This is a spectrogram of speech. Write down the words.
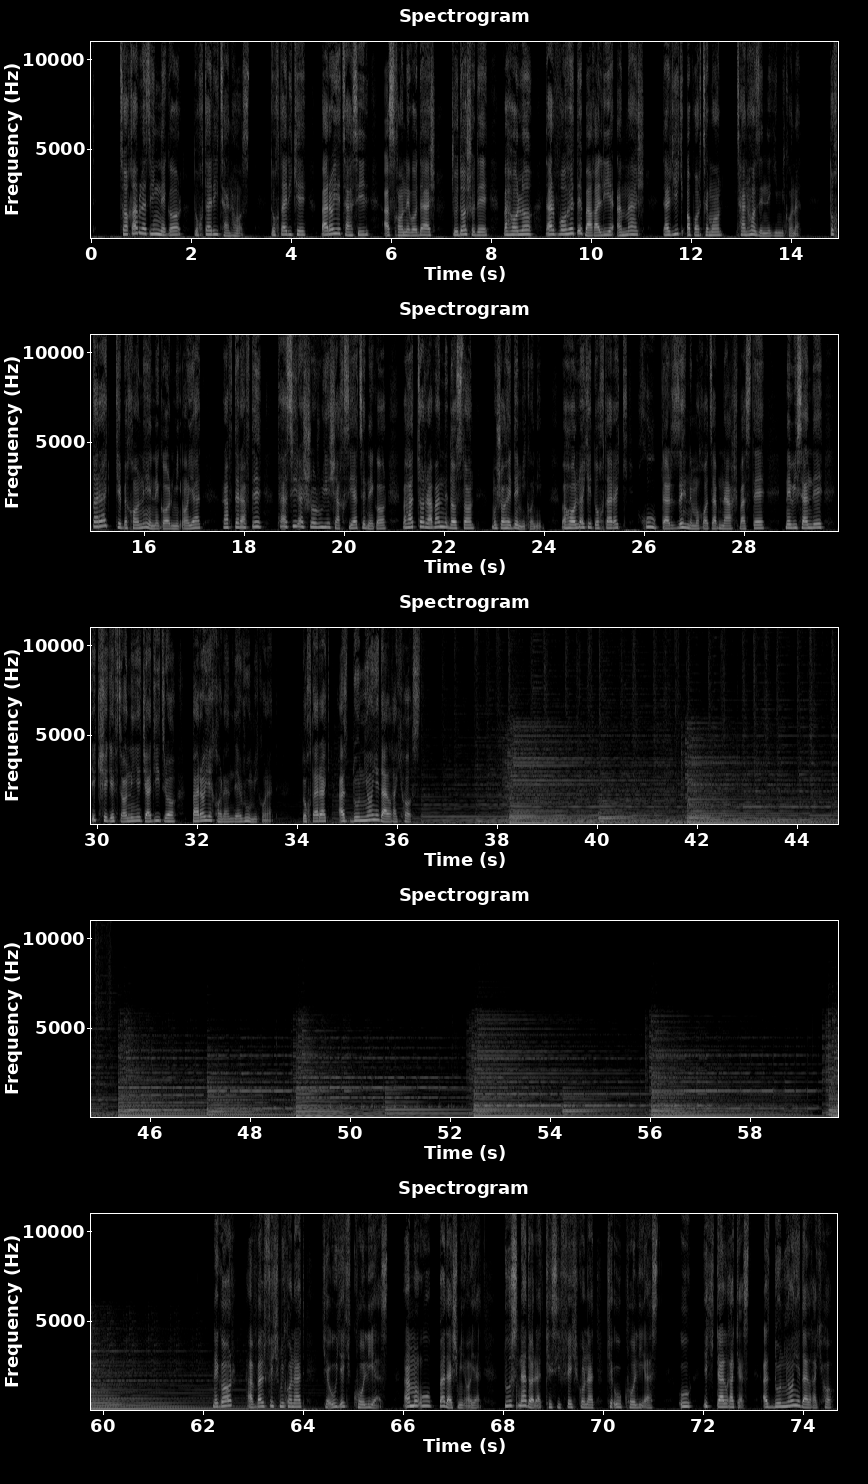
تا قبل از این نگار دختری تنهاست. دختری که برای تحصیل از خانوادهش جدا شده و حالا در واحد بغلی امش در یک آپارتمان تنها زندگی می کند. دخترک که به خانه نگار می آید رفته رفته تأثیرش را روی شخصیت نگار و حتی روند داستان مشاهده می کنیم و حالا که دخترک خوب در ذهن مخاطب نقش بسته نویسنده یک شگفتانه جدید را برای خواننده رو می کند. دخترک از دنیای دلغک هاست. نگار اول فکر می کند که او یک کلی است اما او بدش می آید دوست ندارد کسی فکر کند که او کلی است. او یک دلغک است. از دنیای دلغک ها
